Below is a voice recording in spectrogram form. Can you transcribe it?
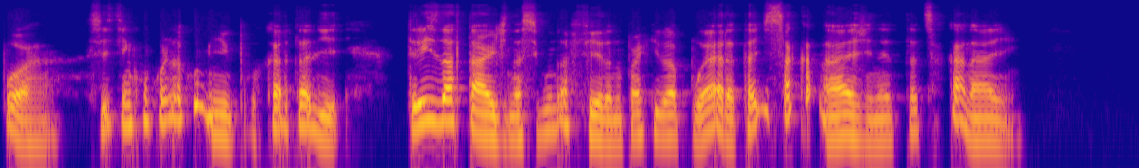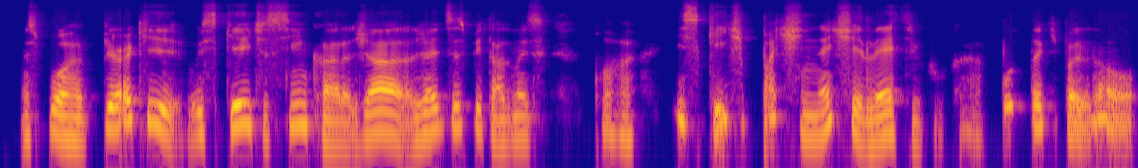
Porra, vocês têm que concordar comigo, pô. O cara tá ali, três da tarde, na segunda-feira, no Parque do Apuera, tá de sacanagem, né? Tá de sacanagem. Mas, porra, pior que o skate, assim, cara, já, já é desrespeitado, mas, porra, skate patinete elétrico, cara, puta que pariu. Não,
